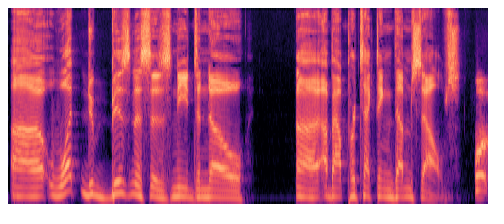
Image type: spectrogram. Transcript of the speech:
Uh, what do businesses need to know uh, about protecting themselves? Well,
